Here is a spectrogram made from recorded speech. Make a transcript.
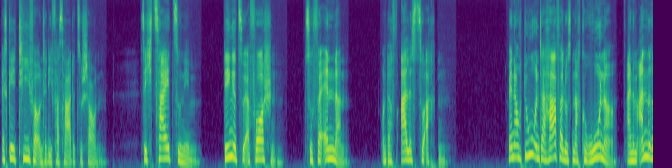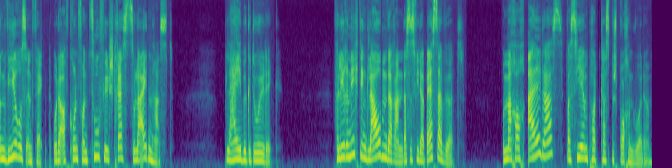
Es gilt tiefer unter die Fassade zu schauen, sich Zeit zu nehmen, Dinge zu erforschen, zu verändern und auf alles zu achten. Wenn auch du unter Haarverlust nach Corona, einem anderen Virusinfekt oder aufgrund von zu viel Stress zu leiden hast, bleibe geduldig. Verliere nicht den Glauben daran, dass es wieder besser wird. Und mach auch all das, was hier im Podcast besprochen wurde,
